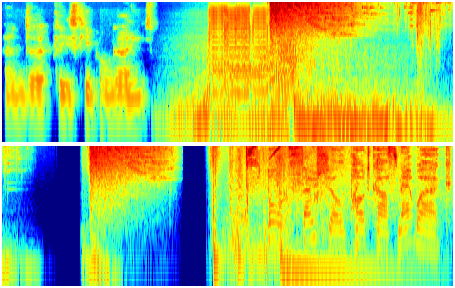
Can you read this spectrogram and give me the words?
And uh, please keep on going. Sports Social Podcast Network.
